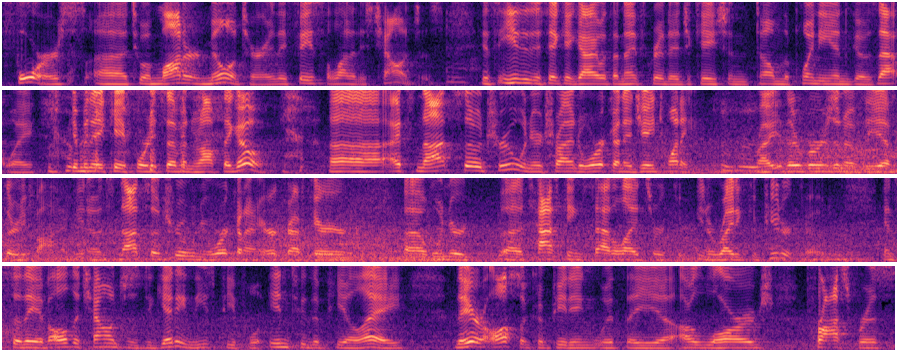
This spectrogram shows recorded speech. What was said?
force uh, to a modern military, they face a lot of these challenges. It's easy to take a guy with a ninth grade education, tell him the pointy end goes that way, give him an AK-47, and off they go. Uh, it's not so true when you're trying to work on a J-20, right? Their version of the F-35. You know, it's not so true when you're working on an aircraft carrier, uh, when you're uh, tasking satellites or you know writing computer code. And so they have all the challenges to getting these people into the PLA. They are also competing with a, a large, prosperous,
